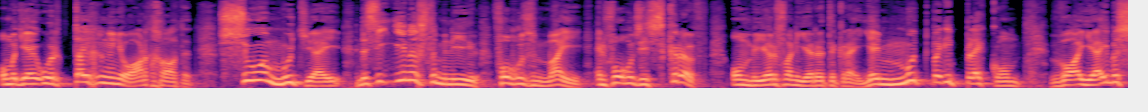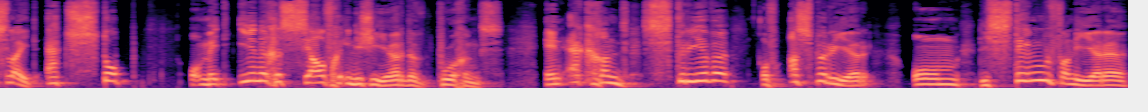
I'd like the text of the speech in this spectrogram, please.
omdat jy 'n oortuiging in jou hart gehad het, so moet jy, en dis die enigste manier volgens my en volgens die skrif om meer van die Here te kry. Jy moet by die plek kom waar jy besluit, ek stop met enige selfgeïnisieerde pogings en ek gaan strewe of aspireer om die stem van die Here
